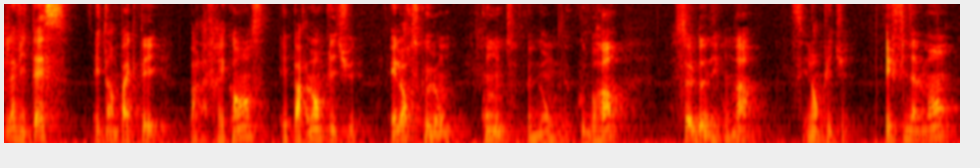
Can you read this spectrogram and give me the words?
La vitesse est impactée par la fréquence et par l'amplitude. Et lorsque l'on compte le nombre de coups de bras, la seule donnée qu'on a, c'est l'amplitude. Et finalement,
